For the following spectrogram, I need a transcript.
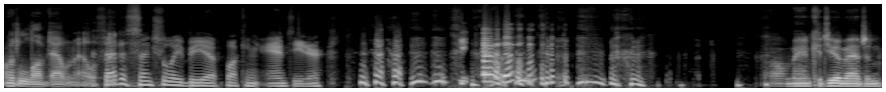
I would love to have an elephant. That'd essentially be a fucking anteater. oh man, could you imagine?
